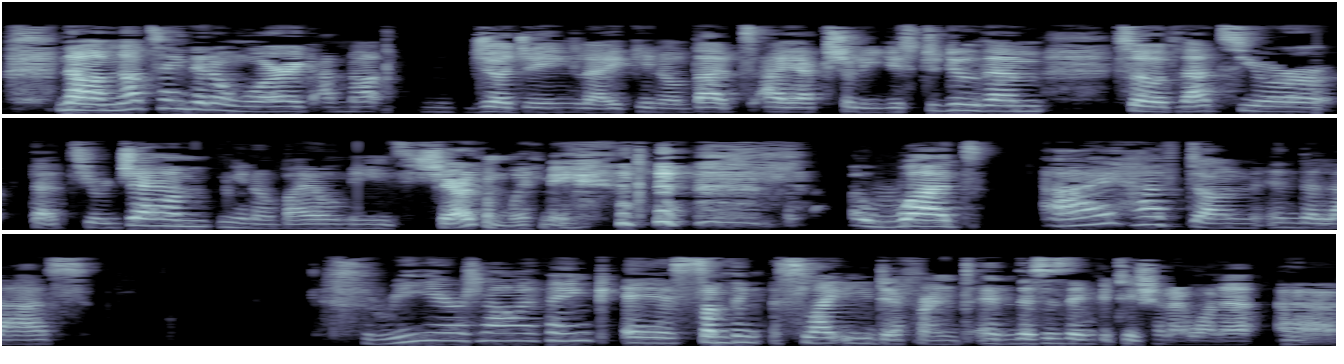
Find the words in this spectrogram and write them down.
now, I'm not saying they don't work. I'm not judging, like, you know, that I actually used to do them. So if that's your, that's your jam, you know, by all means, share them with me. what I have done in the last three years now, I think, is something slightly different. And this is the invitation I want to uh,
